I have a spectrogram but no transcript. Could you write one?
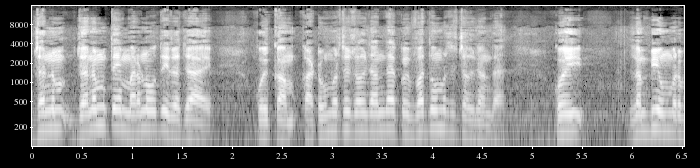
ਜਨਮ ਜਨਮ ਤੇ ਮਰਨ ਉਹਦੀ ਰਜਾ ਹੈ। ਕੋਈ ਕੰਮ ਘੱਟ ਉਮਰ 'ਚ ਚਲ ਜਾਂਦਾ ਹੈ ਕੋਈ ਵੱਧ ਉਮਰ 'ਚ ਚਲ ਜਾਂਦਾ ਹੈ। ਕੋਈ ਲੰਬੀ ਉਮਰ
